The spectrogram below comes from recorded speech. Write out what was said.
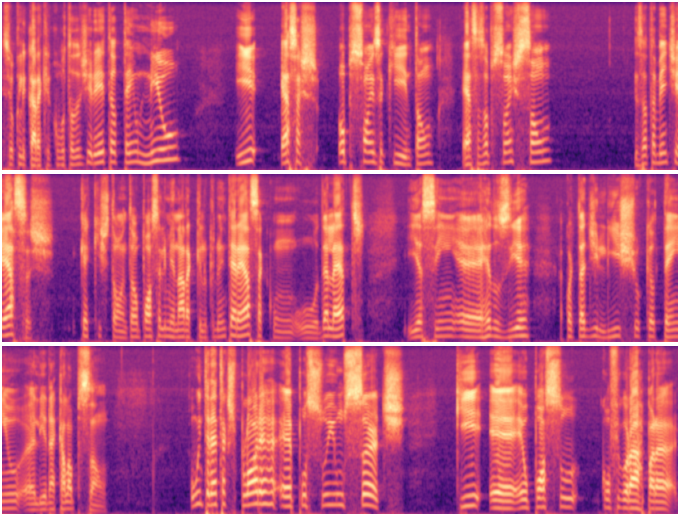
Se eu clicar aqui com o botão da direita, eu tenho New e essas opções aqui. Então, essas opções são exatamente essas que aqui estão. Então, eu posso eliminar aquilo que não interessa com o Delete e assim é, reduzir a quantidade de lixo que eu tenho ali naquela opção. O Internet Explorer é, possui um search que é, eu posso configurar para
